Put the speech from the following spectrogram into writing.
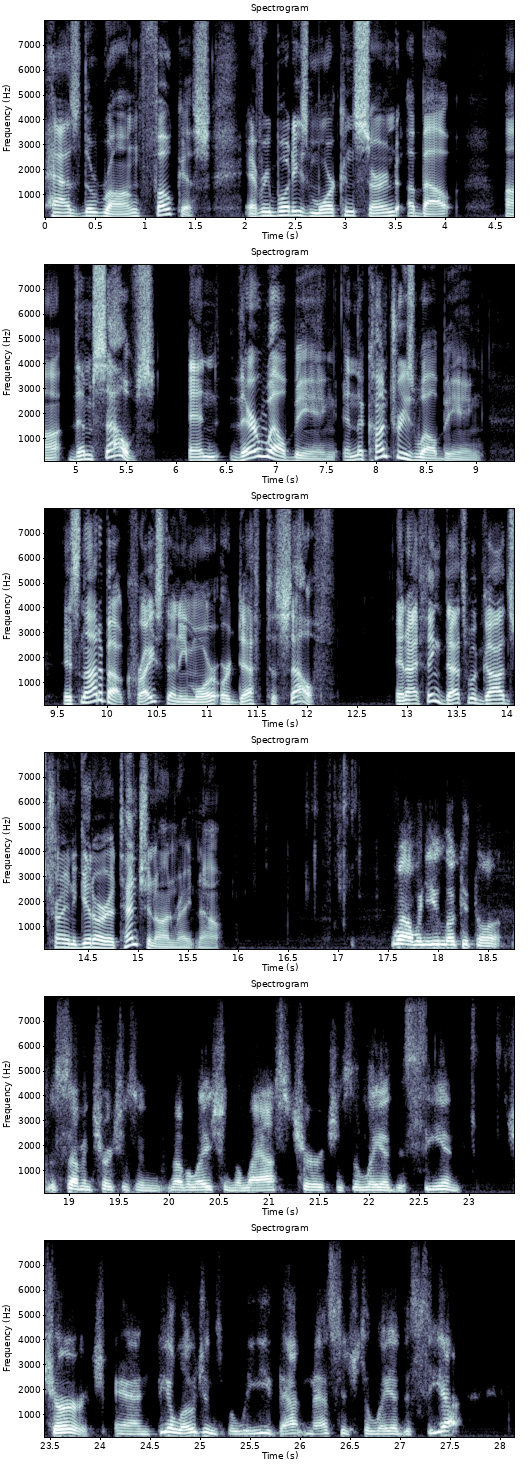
has the wrong focus. Everybody's more concerned about uh, themselves and their well being and the country's well being. It's not about Christ anymore or death to self. And I think that's what God's trying to get our attention on right now. Well, when you look at the, the seven churches in Revelation, the last church is the Laodicean church. And theologians believe that message to Laodicea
